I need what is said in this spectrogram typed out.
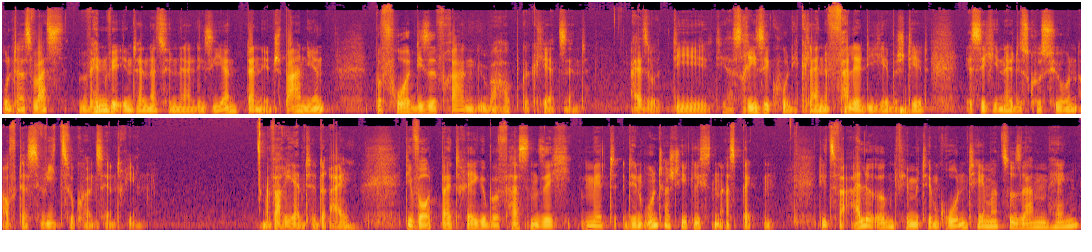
und das was, wenn wir internationalisieren, dann in Spanien, bevor diese Fragen überhaupt geklärt sind. Also die, das Risiko, die kleine Falle, die hier besteht, ist sich in der Diskussion auf das Wie zu konzentrieren. Variante 3. Die Wortbeiträge befassen sich mit den unterschiedlichsten Aspekten, die zwar alle irgendwie mit dem Grundthema zusammenhängen,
